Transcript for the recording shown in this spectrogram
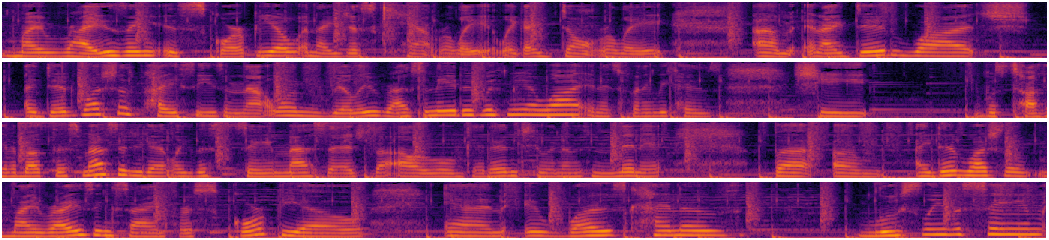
my rising is Scorpio and I just can't relate. Like I don't relate. Um and I did watch I did watch the Pisces and that one really resonated with me a lot and it's funny because she was talking about this message again, like the same message that I will get into in a minute but um, I did watch the, my rising sign for Scorpio, and it was kind of loosely the same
